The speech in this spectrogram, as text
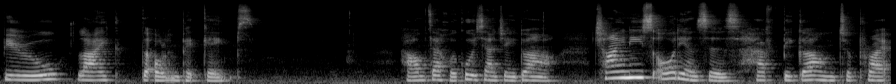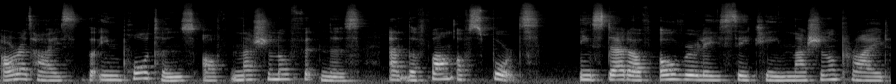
比如 like the Olympic Games。好，我们再回顾一下这一段啊。Chinese audiences have begun to prioritize the importance of national fitness and the fun of sports instead of overly seeking national pride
